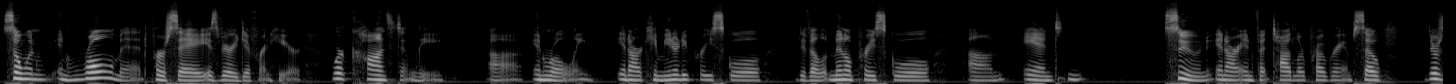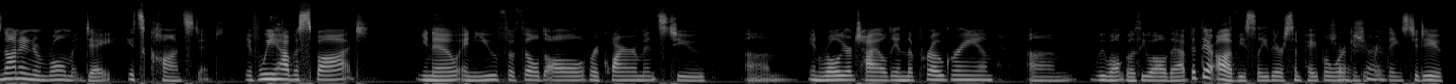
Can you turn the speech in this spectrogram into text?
So when enrollment per se is very different here, we're constantly uh, enrolling in our community preschool, developmental preschool, um, and soon in our infant toddler program. So there's not an enrollment date, it's constant. If we have a spot, you know, and you fulfilled all requirements to um, enroll your child in the program, um, we won't go through all that, but there obviously there's some paperwork sure, and sure. different things to do.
